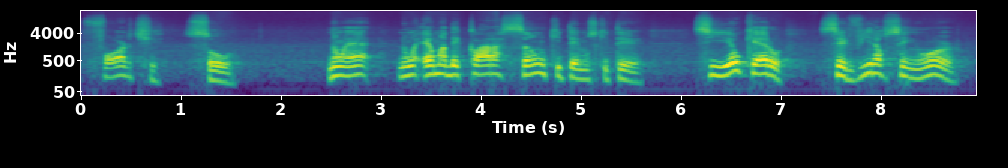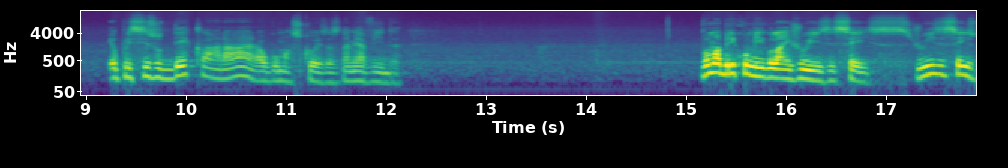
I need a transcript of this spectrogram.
forte sou. Não é, não é uma declaração que temos que ter. Se eu quero servir ao Senhor, eu preciso declarar algumas coisas na minha vida. Vamos abrir comigo lá em Juízes 6. Juízes 6,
